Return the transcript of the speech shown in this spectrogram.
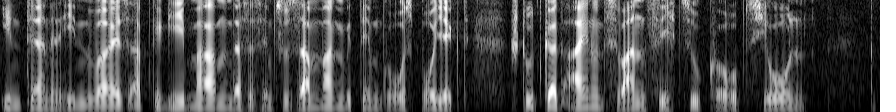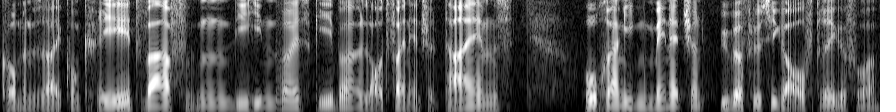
internen Hinweis abgegeben haben, dass es im Zusammenhang mit dem Großprojekt Stuttgart 21 zu Korruption gekommen sei. Konkret warfen die Hinweisgeber laut Financial Times hochrangigen Managern überflüssige Aufträge vor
